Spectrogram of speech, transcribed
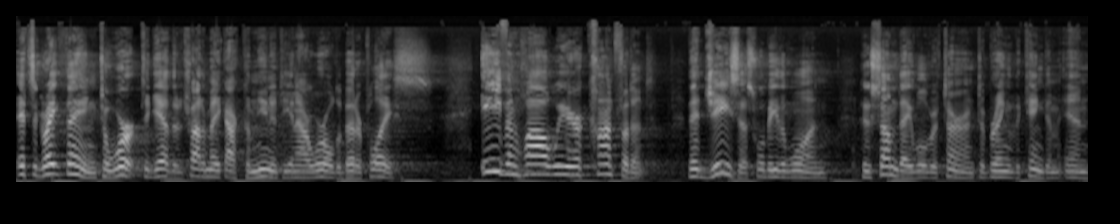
It's a great thing to work together to try to make our community and our world a better place, even while we are confident that Jesus will be the one who someday will return to bring the kingdom in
